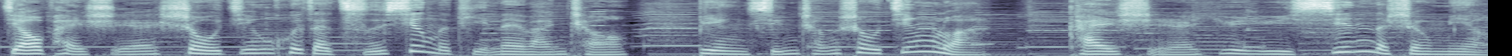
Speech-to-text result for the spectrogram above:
交配时，受精会在雌性的体内完成，并形成受精卵，开始孕育新的生命。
